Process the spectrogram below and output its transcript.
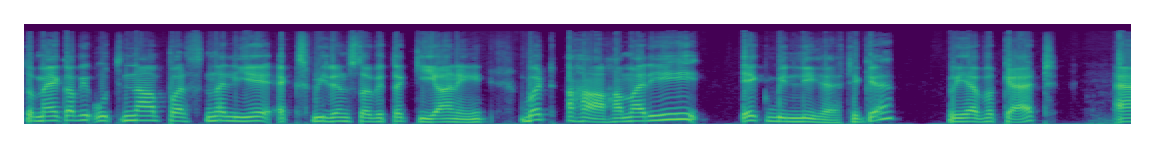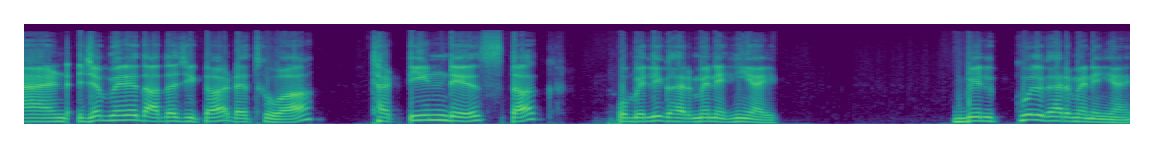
तो मैं कभी उतना पर्सनल ये एक्सपीरियंस तो अभी तक किया नहीं। बट हाँ हमारी एक बिल्ली है, ठीक है? We have a cat and जब मेरे दादाजी का डेथ हुआ थर्टीन डेज़ तक वो बिल्ली घर में नहीं आई। बिल्कुल घर में नहीं आई।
